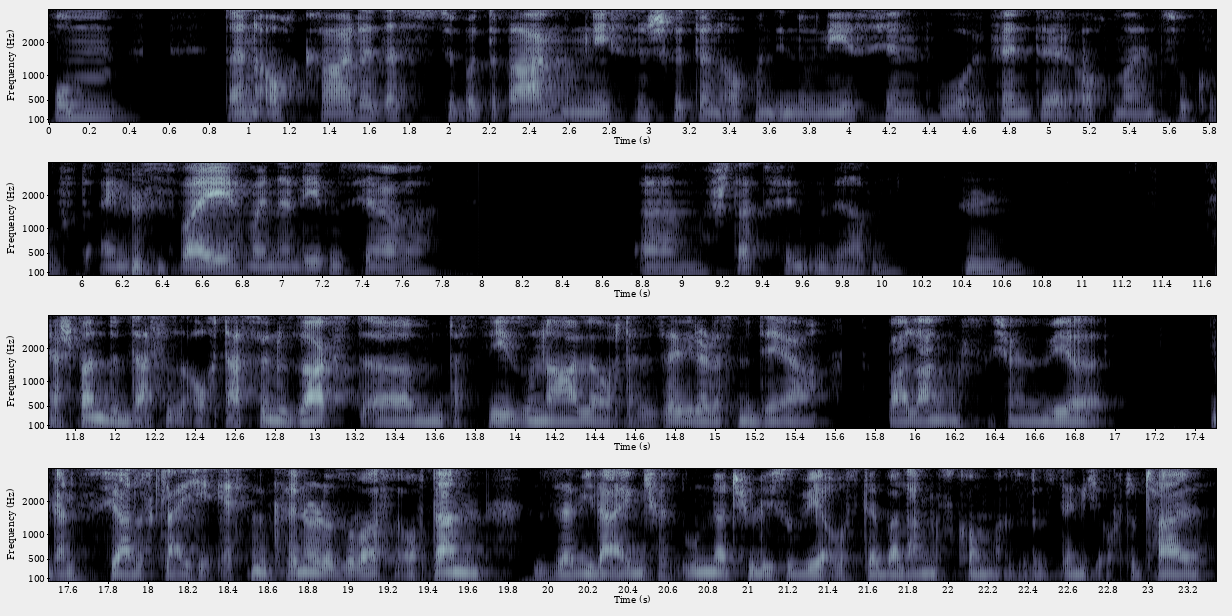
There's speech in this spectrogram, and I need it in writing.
um dann auch gerade das zu übertragen im nächsten Schritt dann auch in Indonesien, wo eventuell auch mal in Zukunft ein, zwei meiner Lebensjahre ähm, stattfinden werden. Hm. Ja, spannend. Und das ist auch das, wenn du sagst, ähm, das Saisonale, auch das ist ja wieder das mit der Balance. Ich meine, wenn wir ein ganzes Jahr das gleiche essen können oder sowas, auch dann ist ja wieder eigentlich was unnatürlich, so wie wir aus der Balance kommen. Also das ist, denke ich, auch total,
